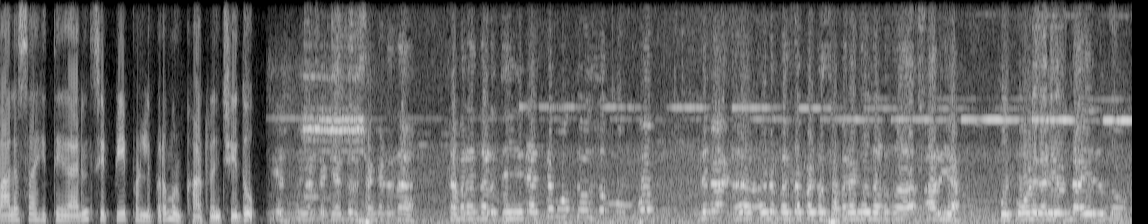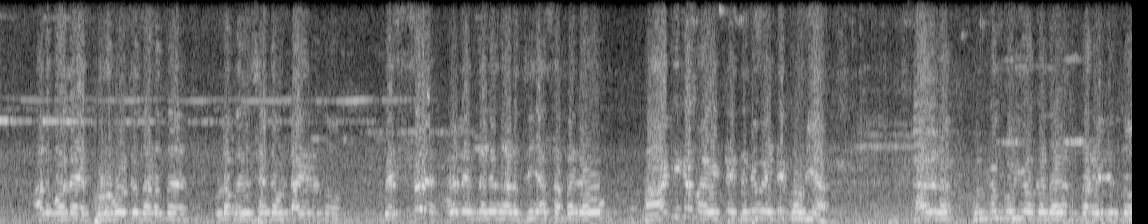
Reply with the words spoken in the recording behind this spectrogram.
ബാലസാഹിത്യകാരൻ സി പി പള്ളിപ്പുറം ഉദ്ഘാടനം ചെയ്തു. കേന്ദ്ര സംഘടന സമരം നടത്തി. രണ്ട് മൂന്ന് ദിവസം മുമ്പ് ഇതിനോട് ബന്ധപ്പെട്ട സമരങ്ങൾ നടന്ന അറിയാം. ഫുട്ബോൾ കളി ഉണ്ടായിരുന്നു. അതുപോലെ പുറകോട്ട് നടന്ന് ഉള്ള പ്രതിഷേധം ഉണ്ടായിരുന്നു. ബസ്സുകൾ ഇന്നലെ നടത്തിയ സമരവും ഭാഗികമായിട്ട് ഇതിനു വേണ്ടി കൂടിയാണ് കാരണം കുണ്ടും കുഴിയൊക്കെ നിറയുന്നു.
